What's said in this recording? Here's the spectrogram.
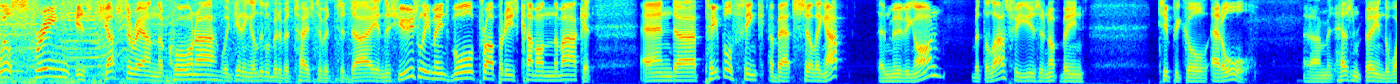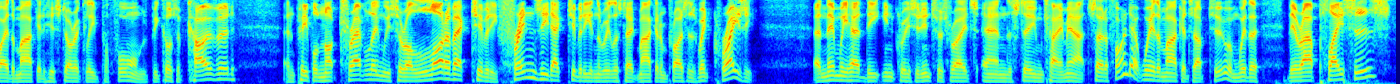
Well, spring is just around the corner. We're getting a little bit of a taste of it today, and this usually means more properties come on the market. And uh, people think about selling up and moving on, but the last few years have not been typical at all. Um, it hasn't been the way the market historically performs because of COVID and people not travelling. We saw a lot of activity, frenzied activity in the real estate market, and prices went crazy. And then we had the increase in interest rates and the steam came out. So, to find out where the market's up to and whether there are places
